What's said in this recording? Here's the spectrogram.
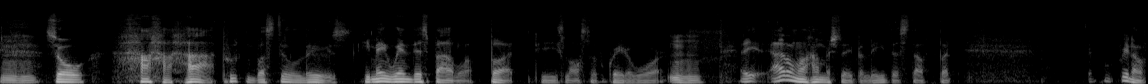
Mhm. So, ha ha ha, Putin will still lose. He may win this battle, but he's lost a greater war. hmm I, I don't know how much they believe this stuff, but you know,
